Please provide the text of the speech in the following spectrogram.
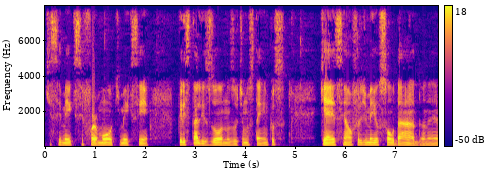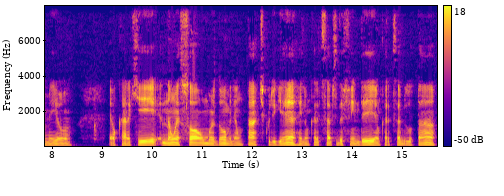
que se meio que se formou, que meio que se cristalizou nos últimos tempos que é esse Alfred meio soldado, né? Meio é o cara que não é só um mordomo, ele é um tático de guerra, ele é um cara que sabe se defender, é um cara que sabe lutar.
